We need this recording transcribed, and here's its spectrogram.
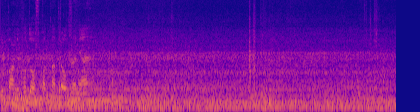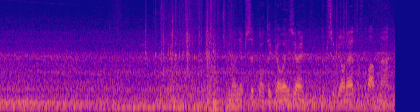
Jebany wodospad na drodze, nie? No nie przytną tych gałęzi, jak tu przybiorę, to wpadnę.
